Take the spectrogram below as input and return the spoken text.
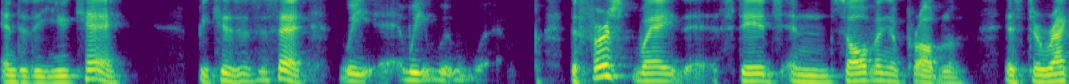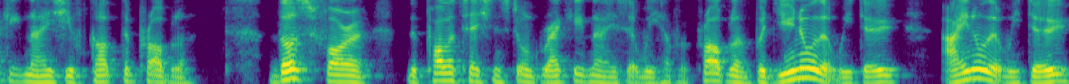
into the UK. Because as I say, we, we, we the first way uh, stage in solving a problem is to recognize you've got the problem. Thus far, the politicians don't recognize that we have a problem, but you know that we do. I know that we do.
